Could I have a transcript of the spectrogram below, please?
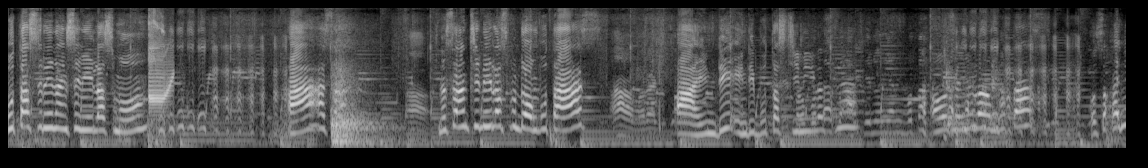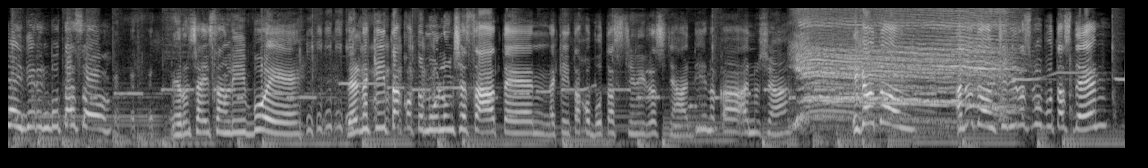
Butas rin ang sinilas mo? ha? Asa? Nasaan sinilas mo doon? Butas? Ah. Ah, hindi. Hindi butas sinilas niya. Akin lang yung butas. Oh, sa iyo lang butas. O sa kanya, hindi rin butas oh. Meron siya isang libo eh. Dahil nakita ko, tumulong siya sa atin. Nakita ko butas chinilas niya. Di naka ano siya. Ikaw dong! Ano dong? Chinilas mo butas din?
